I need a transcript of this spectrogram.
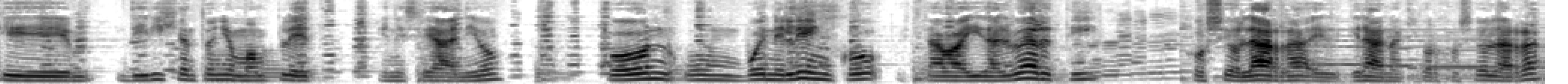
que dirige Antonio Montplet en ese año con un buen elenco. Estaba Ida Alberti, José Olarra, el gran actor José Olarra,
